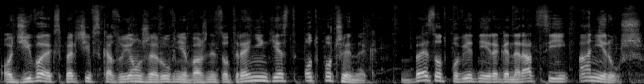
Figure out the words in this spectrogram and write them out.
O dziwo eksperci wskazują, że równie ważny co trening jest odpoczynek. Bez odpowiedniej regeneracji ani rusz.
